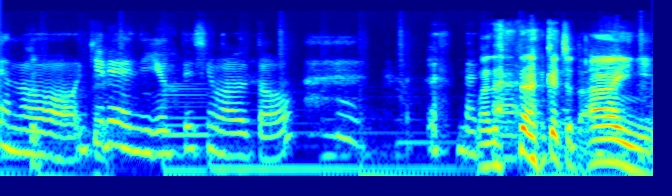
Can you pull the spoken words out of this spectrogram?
あの綺麗に言ってしまうと まあ、なんかちょっと安易に、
